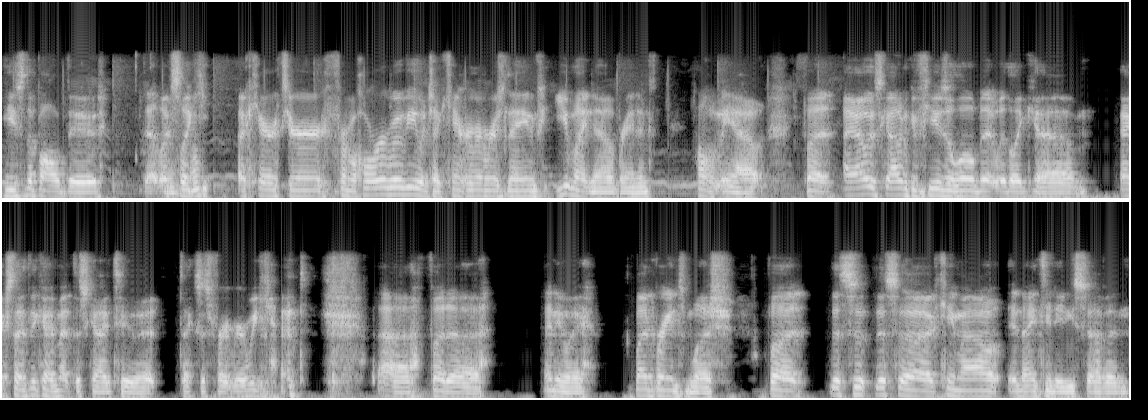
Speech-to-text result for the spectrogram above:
He's the bald dude that looks like a character from a horror movie, which I can't remember his name. You might know, Brandon. Help me out. But I always got him confused a little bit with like. Um, actually, I think I met this guy too at Texas Frightmare Weekend. Uh, but uh, anyway, my brain's mush. But this this uh, came out in 1987,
